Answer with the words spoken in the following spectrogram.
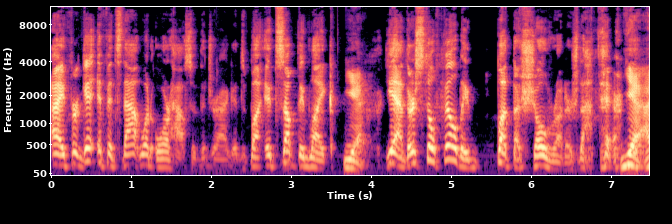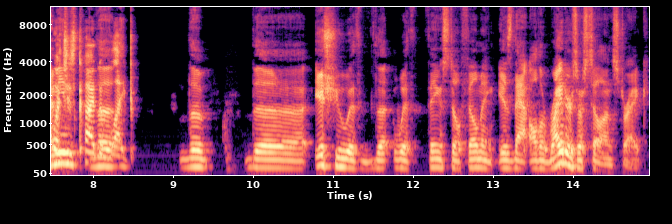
I forget if it's that one or House of the Dragons, but it's something like, Yeah, yeah, they're still filming, but the showrunner's not there. yeah. I which mean, is kind the- of like, the the issue with the with things still filming is that all the writers are still on strike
